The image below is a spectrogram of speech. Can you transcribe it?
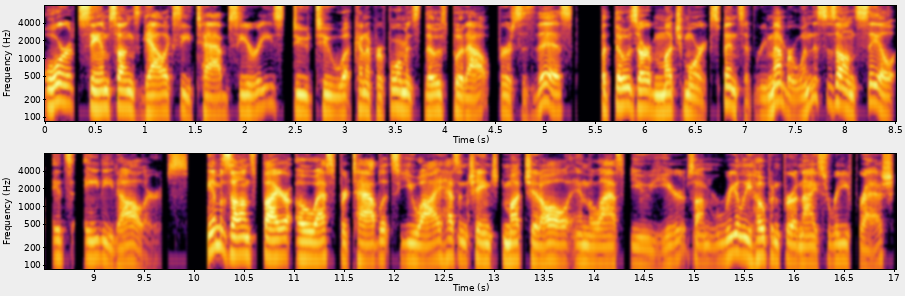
or Samsung's Galaxy Tab series due to what kind of performance those put out versus this, but those are much more expensive. Remember, when this is on sale, it's $80. Amazon's Fire OS for tablets UI hasn't changed much at all in the last few years. I'm really hoping for a nice refresh.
